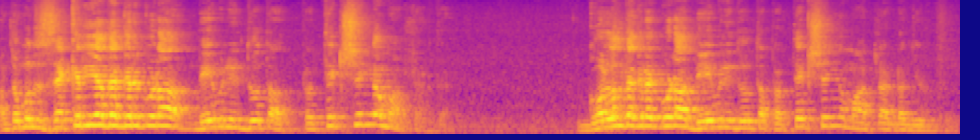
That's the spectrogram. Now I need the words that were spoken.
అంతకుముందు జకరియా దగ్గర కూడా దేవుని దూత ప్రత్యక్షంగా మాట్లాడతాడు. గొళ్ళ దగ్గర కూడా దేవుని దూత ప్రత్యక్షంగా మాట్లాడడం జరుగుతుంది.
